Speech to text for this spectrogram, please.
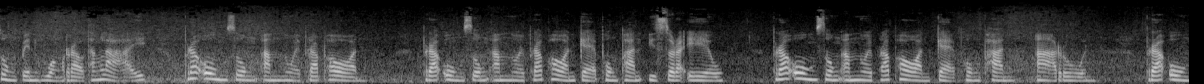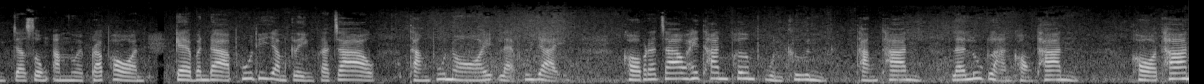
ทรงเป็นห่วงเราทั้งหลาย พระองค์ทรงอำนวยพระพร พระองค์ทรงอำนวยพระพรแก่พงพันธ์อิสราเอล พระองค์ทรงอำนวยพระพรแก่พงพันธ์อาโรนพระองค์จะทรงอำนวยพระพรแก่บรรดาผู้ที่ยำเกรงพระเจ้า ทั้งผู้น้อยและผู้ใหญ่ ขอพระเจ้าให้ท่านเพิ่มพูนขึ้น ทั้งท่านและลูกหลานของท่าน ขอท่าน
